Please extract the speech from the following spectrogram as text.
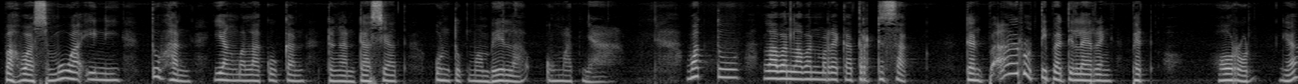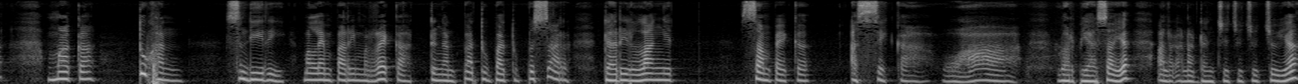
bahwa semua ini Tuhan yang melakukan dengan dahsyat untuk membela umatnya. Waktu lawan-lawan mereka terdesak dan baru tiba di lereng Bet Horon, ya, maka Tuhan sendiri melempari mereka dengan batu-batu besar dari langit sampai ke Aseka. Wah, luar biasa ya anak-anak dan cucu-cucu ya.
